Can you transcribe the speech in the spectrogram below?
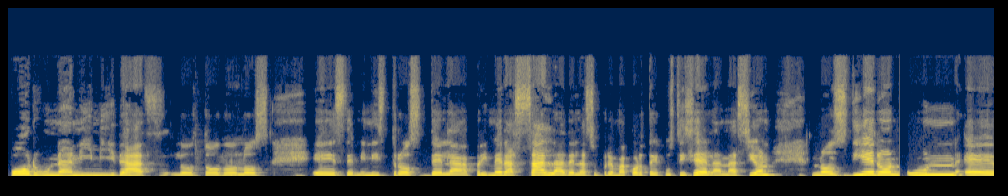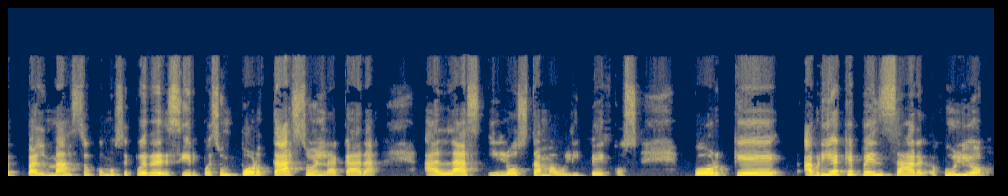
por unanimidad. todos los este, ministros de la primera sala de la Suprema Corte de Justicia de la Nación nos dieron un eh, palmazo, ¿cómo se puede decir? Pues un portazo en la cara a las y los tamaulipecos, porque habría que pensar, Julio,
